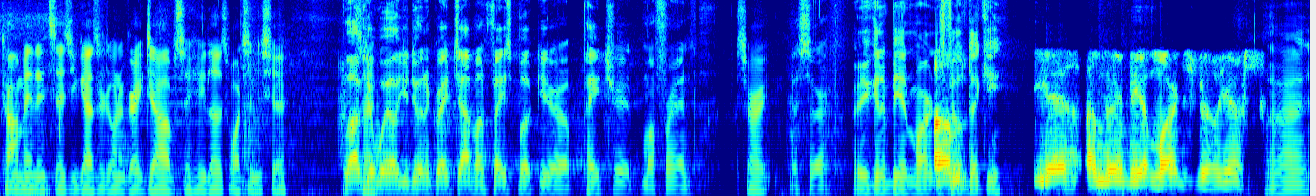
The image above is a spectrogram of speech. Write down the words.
commented says you guys are doing a great job, so he loves watching the show. Love So- you, Will. You're doing a great job on Facebook. You're a patriot, my friend. That's right. Yes, sir. Are you going to be in Martinsville, Um, Dickie? Yeah, I'm going to be at Martinsville. Yes, All right.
